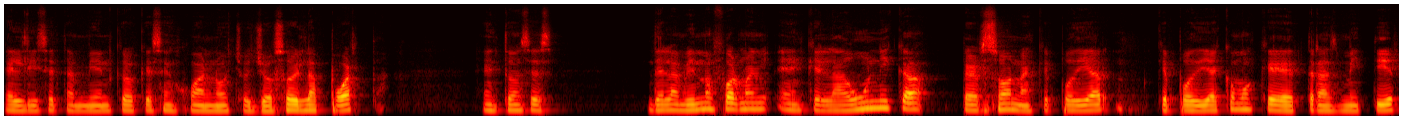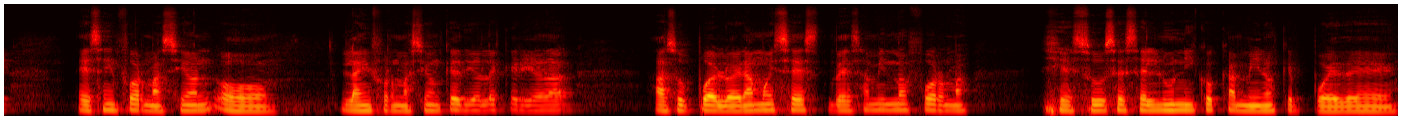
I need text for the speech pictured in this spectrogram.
Él dice también, creo que es en Juan 8, yo soy la puerta. Entonces, de la misma forma en que la única persona que podía, que podía como que transmitir esa información o la información que Dios le quería dar a su pueblo era Moisés, de esa misma forma Jesús es el único camino que puede,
